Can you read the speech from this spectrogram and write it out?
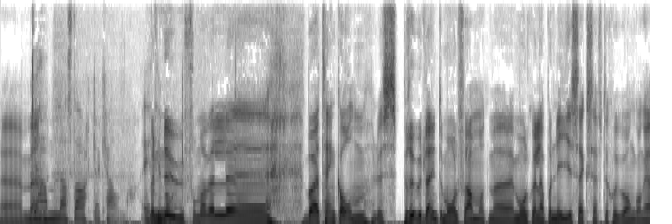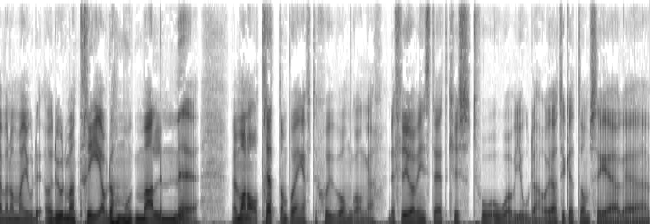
Ehm, men... Gamla starka Kalmar. Men nu får man väl eh, börja tänka om. Det sprudlar ju inte mål framåt med målskillnad på 9-6 efter sju omgångar även om man gjorde, och då gjorde man tre av dem mot Malmö. Men man har 13 poäng efter sju omgångar. Det är fyra vinster, ett kryss och två oavgjorda och jag tycker att de ser eh,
